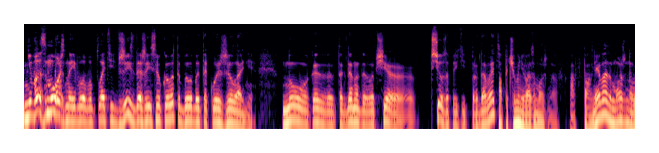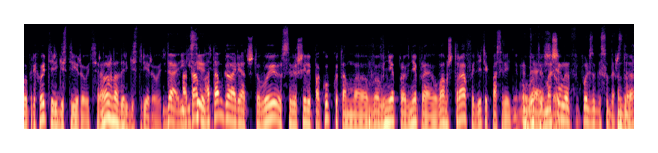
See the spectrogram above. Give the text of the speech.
невозможно его воплотить в жизнь, даже если у кого-то было бы такое желание. Ну, тогда надо вообще все запретить продавать. А почему невозможно? А вполне возможно. Вы приходите регистрировать. Все равно же надо регистрировать. Да, регистрировать. А там, а там говорят, что вы совершили покупку там э, вне, вне правил. Вам штраф, идите к посреднику. Да, вот машина всё. в пользу государства. Да.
